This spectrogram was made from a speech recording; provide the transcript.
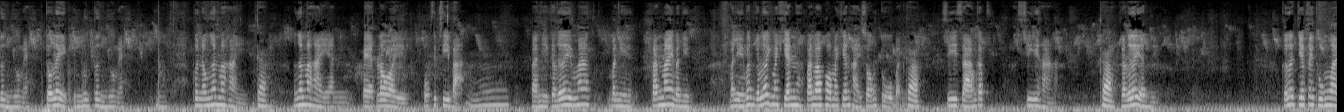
กึ่งอยู่ไหม ตัวเลขเป็นบึงกึ่งอยู่ไหมอืมเพิ่นเอาเงินมาให้ค่ะเอาเงินมาให้อันแปดร้อยหกสิบสี่บาท อืมบันนี้ก็เลยมากบันนี้ฟันไม่บันนี้บันนี้เพิ่นก็เลยมาเขียนฟันว่าพอมาเขียนใหายสองตัวบัดนี้ค่ะ สี่สามกับสี่ห้าค่ะก็เลยอัน ก็เลยเจ็บใส่ถุงไว้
